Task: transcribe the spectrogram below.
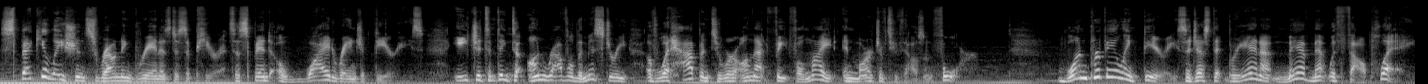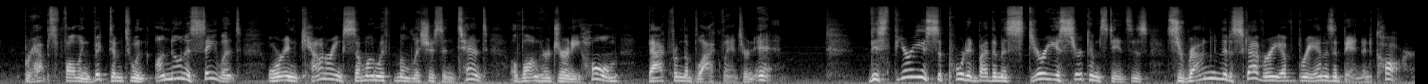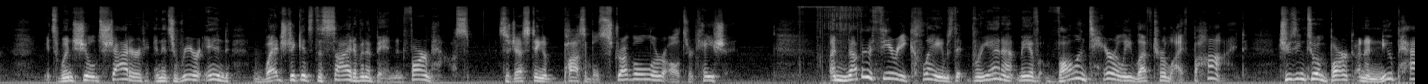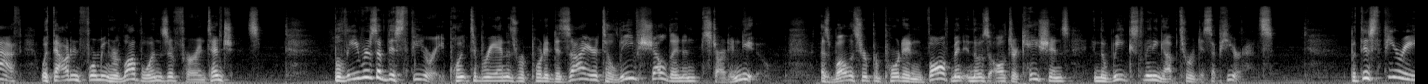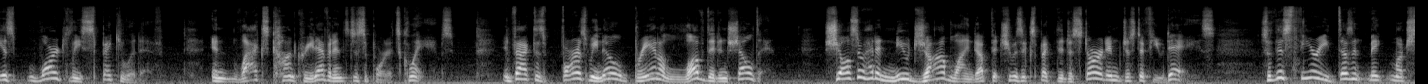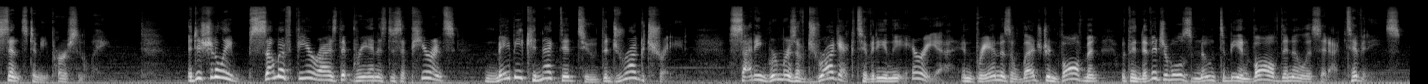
Speculation surrounding Brianna's disappearance has spanned a wide range of theories, each attempting to unravel the mystery of what happened to her on that fateful night in March of 2004. One prevailing theory suggests that Brianna may have met with foul play, perhaps falling victim to an unknown assailant or encountering someone with malicious intent along her journey home back from the Black Lantern Inn. This theory is supported by the mysterious circumstances surrounding the discovery of Brianna's abandoned car, its windshield shattered and its rear end wedged against the side of an abandoned farmhouse, suggesting a possible struggle or altercation. Another theory claims that Brianna may have voluntarily left her life behind, choosing to embark on a new path without informing her loved ones of her intentions. Believers of this theory point to Brianna's reported desire to leave Sheldon and start anew, as well as her purported involvement in those altercations in the weeks leading up to her disappearance. But this theory is largely speculative, and lacks concrete evidence to support its claims. In fact, as far as we know, Brianna loved it in Sheldon. She also had a new job lined up that she was expected to start in just a few days, so this theory doesn't make much sense to me personally. Additionally, some have theorized that Brianna's disappearance may be connected to the drug trade, citing rumors of drug activity in the area and Brianna's alleged involvement with individuals known to be involved in illicit activities.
